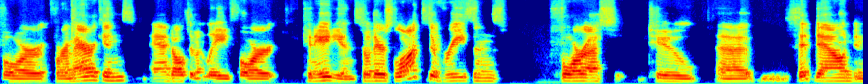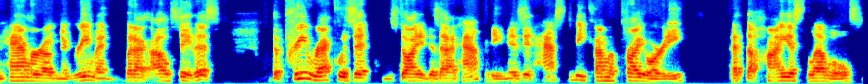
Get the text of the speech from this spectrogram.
for for Americans and ultimately for Canadians. So there's lots of reasons for us to uh, sit down and hammer out an agreement. But I, I'll say this: the prerequisite study to that happening is it has to become a priority at the highest levels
